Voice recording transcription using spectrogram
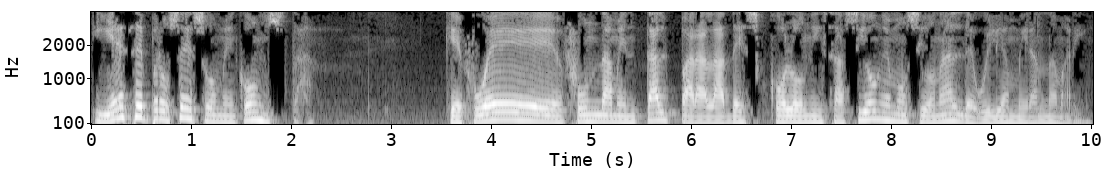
y ese proceso me consta que fue fundamental para la descolonización emocional de William Miranda Marín.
